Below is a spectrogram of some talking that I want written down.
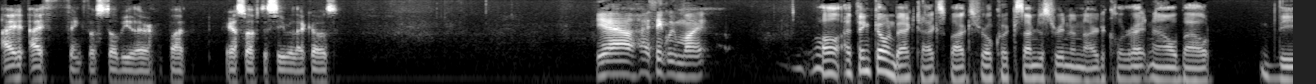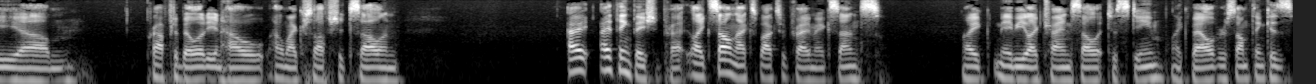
I I think they'll still be there, but I guess we'll have to see where that goes. Yeah, I think we might. Well, I think going back to Xbox real quick, because I'm just reading an article right now about the um, profitability and how, how Microsoft should sell, and I I think they should pro- like selling Xbox would probably make sense like maybe like try and sell it to Steam, like Valve or something, because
